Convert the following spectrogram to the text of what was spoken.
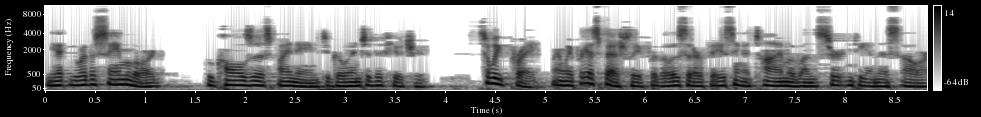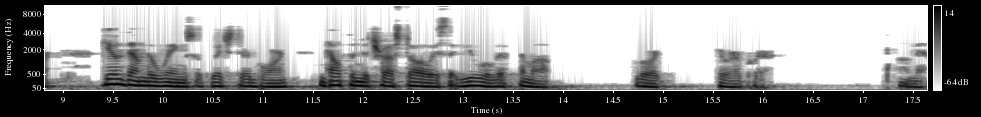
Yet you are the same Lord who calls us by name to go into the future. So we pray, and we pray especially for those that are facing a time of uncertainty in this hour. Give them the wings with which they're born, and help them to trust always that you will lift them up. Lord, hear our prayer. Amen.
